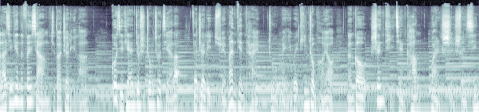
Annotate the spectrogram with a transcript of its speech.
好了，今天的分享就到这里了。过几天就是中秋节了，在这里，雪漫电台祝每一位听众朋友能够身体健康，万事顺心。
